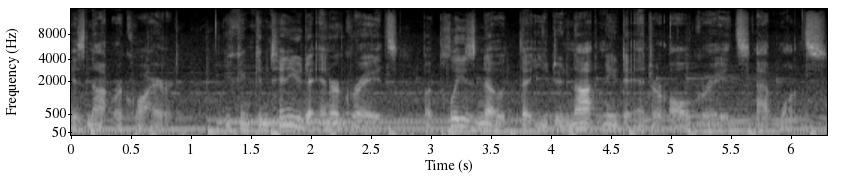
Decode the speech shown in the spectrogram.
is not required. You can continue to enter grades, but please note that you do not need to enter all grades at once.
